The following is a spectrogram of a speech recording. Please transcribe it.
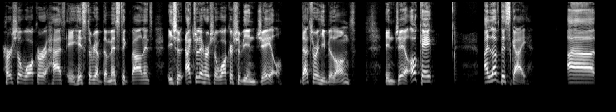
Herschel Walker has a history of domestic violence. He should actually Herschel Walker should be in jail. That's where he belongs. in jail. Okay, I love this guy. Uh,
